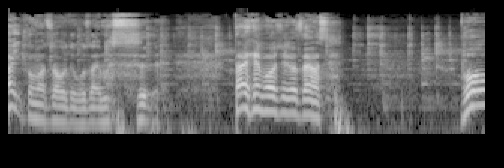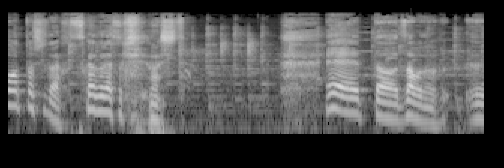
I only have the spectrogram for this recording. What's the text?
はい、小松青でございます。大変申し訳ございません。ぼーっとしてた2日ぐらい過ぎてました。えっと、ザボの、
